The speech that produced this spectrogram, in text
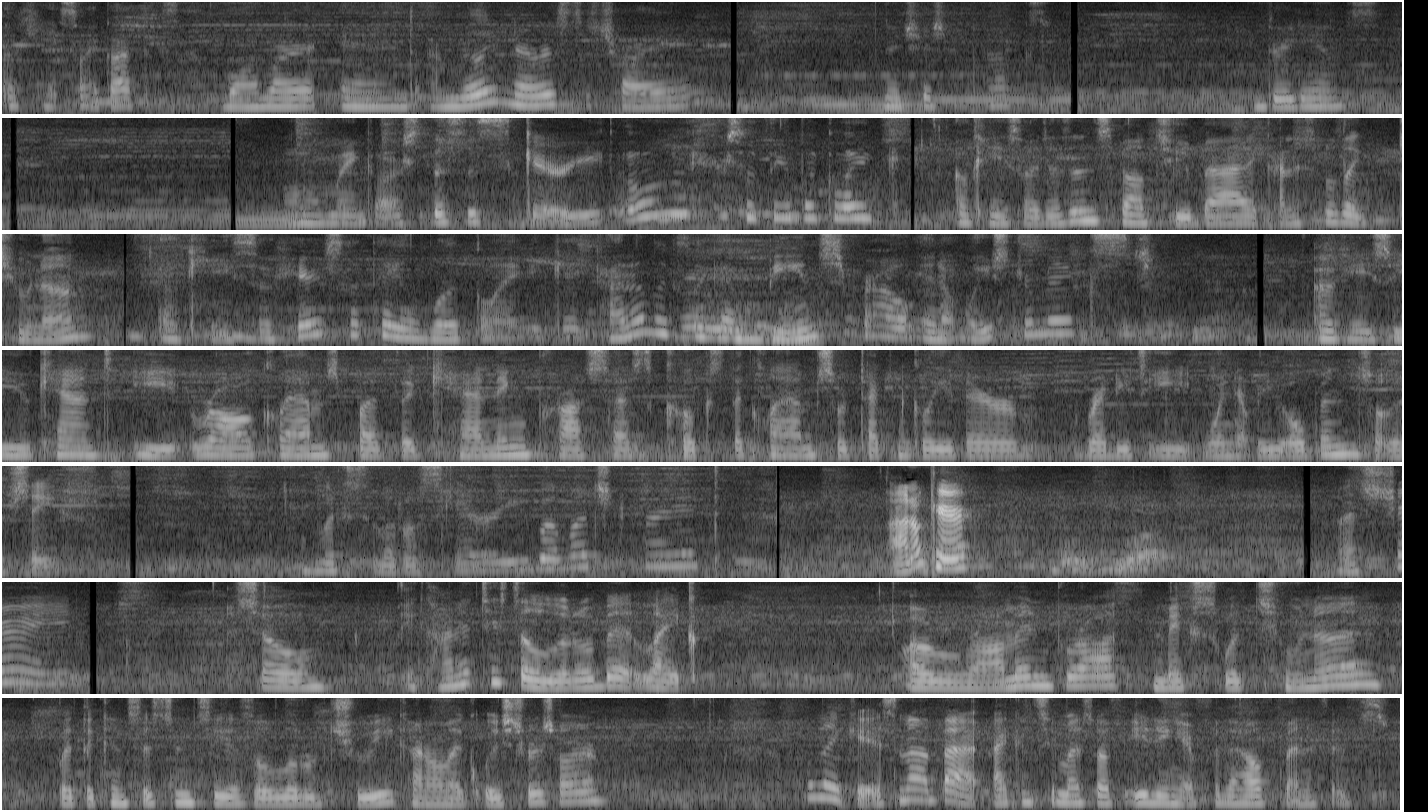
Okay, so I got this at Walmart and I'm really nervous to try it. Nutrition facts, ingredients. Oh my gosh, this is scary. Oh, here's what they look like. Okay, so it doesn't smell too bad. It kind of smells like tuna. Okay, so here's what they look like. It kind of looks like a bean sprout and an oyster mixed. Okay, so you can't eat raw clams, but the canning process cooks the clams, so technically they're ready to eat whenever you open, so they're safe. Looks a little scary, but let's try it. I don't care. Let's try it. So, it kind of tastes a little bit like a ramen broth mixed with tuna, but the consistency is a little chewy, kind of like oysters are. I like it. It's not bad. I can see myself eating it for the health benefits.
